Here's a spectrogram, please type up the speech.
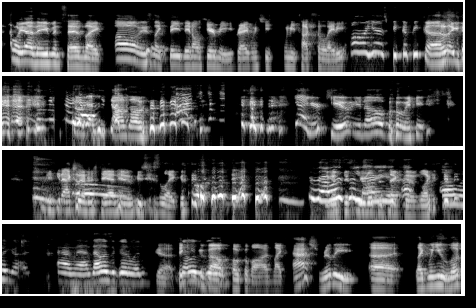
oh yeah, they even said like, oh, it's like they, they don't hear me, right? When she when he talks to the lady, oh yes, Pika Pika. Like so yeah. he sounds all ah, Yeah, you're cute, you know, but when when you can actually understand him, he's just like that was hilarious. Like, oh my gosh. Oh man, that was a good one. Yeah, thinking about Pokemon, like Ash really uh like when you look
